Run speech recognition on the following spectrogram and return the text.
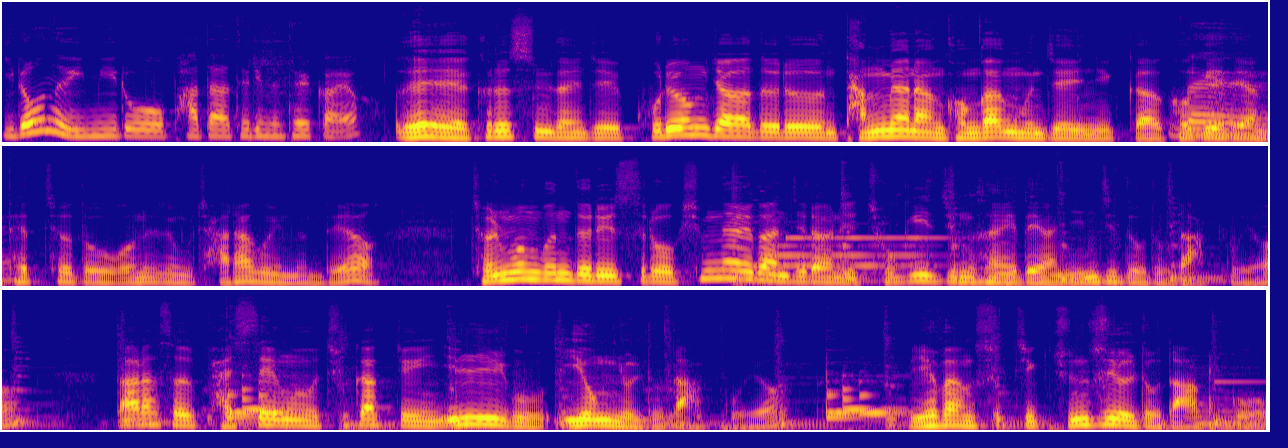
이런 의미로 받아들이면 될까요? 네, 그렇습니다. 이제 고령자들은 당면한 건강 문제이니까 거기에 네. 대한 대처도 어느 정도 잘하고 있는데요. 젊은 분들일수록 심혈관 질환의 조기 증상에 대한 인지도도 낮고요. 따라서 발생 후 즉각적인 119 이용률도 낮고요. 예방 수칙 준수율도 낮고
